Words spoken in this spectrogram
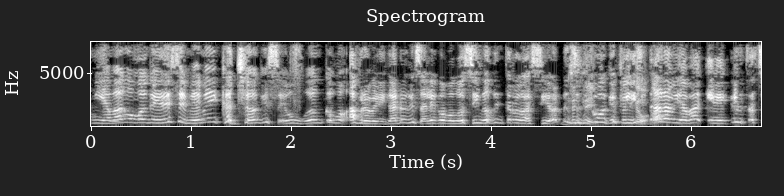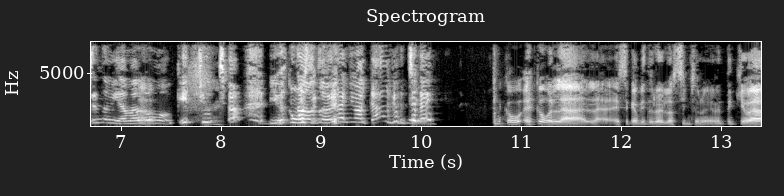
mi mamá como que en ese meme cachó que es un weón como afroamericano que sale como con signos de interrogación. Entonces como que felicitar a mi mamá, que ve que lo está haciendo mi mamá Claro. Como, qué chucha. Y yo Es como estaba si- todo el año acá, ¿cachai? Es como, es como la, la- ese capítulo de Los Simpsons, obviamente, que va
